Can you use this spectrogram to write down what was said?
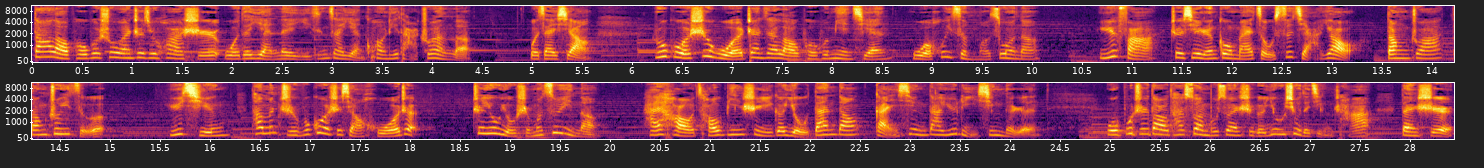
当老婆婆说完这句话时，我的眼泪已经在眼眶里打转了。我在想，如果是我站在老婆婆面前，我会怎么做呢？于法，这些人购买走私假药。当抓当追责，于情他们只不过是想活着，这又有什么罪呢？还好曹斌是一个有担当、感性大于理性的人。我不知道他算不算是个优秀的警察，但是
